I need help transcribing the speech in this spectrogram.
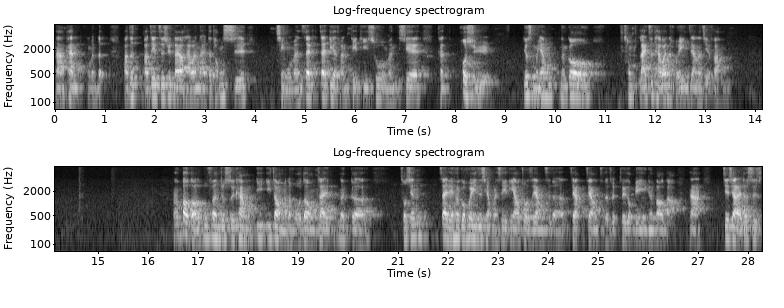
那看我们的把这把这些资讯带到台湾来的同时，请我们在在地的团体提出我们一些可或许有什么样能够。从来自台湾的回应这样的解方，那报道的部分就是看依依照我们的活动，在那个首先在联合国会议之前，我们是一定要做这样子的这样这样子的追追踪编译跟报道。那接下来就是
